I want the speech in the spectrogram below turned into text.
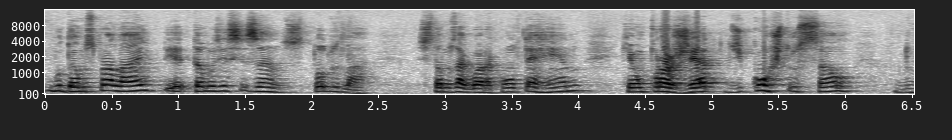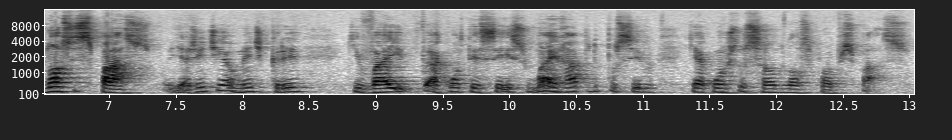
mudamos para lá e estamos esses anos, todos lá. Estamos agora com o terreno, que é um projeto de construção do nosso espaço. E a gente realmente crê que vai acontecer isso o mais rápido possível, que é a construção do nosso próprio espaço.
